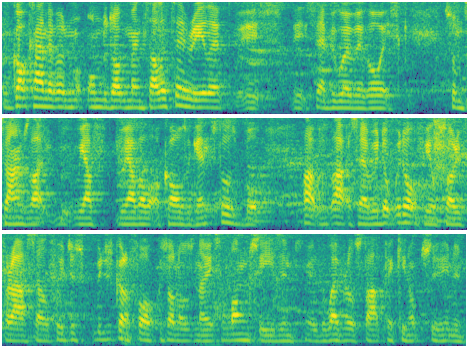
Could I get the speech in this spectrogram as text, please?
we've got kind of an underdog mentality. Really, it's it's everywhere we go. It's sometimes like we have we have a lot of calls against us, but like, like I said, we don't we don't feel sorry for ourselves. We just we just got to focus on us now. It's a long season. You know, the weather will start picking up soon, and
